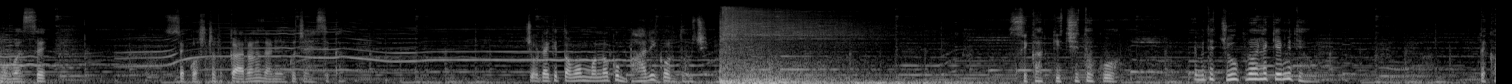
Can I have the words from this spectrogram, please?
ମୁଁ ବାସ୍ ସେ से कष्टर कारण जाणी चाहे शिखा जोटा कि तुम मन को भारी कर दौ शिखा किसी तो कह एमती चुप रहा केमी हो देख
